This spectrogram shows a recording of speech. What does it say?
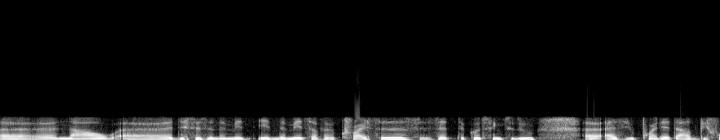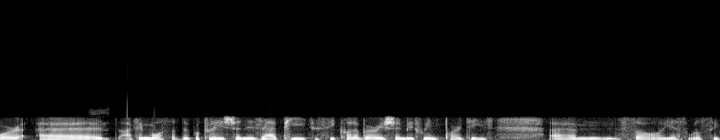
Uh, now uh, this is in the mid in the midst of a crisis. Is it a good thing to do? Uh, as you pointed out before, I think most of the population is happy to see collaboration between parties. Um, so yes, we'll see.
